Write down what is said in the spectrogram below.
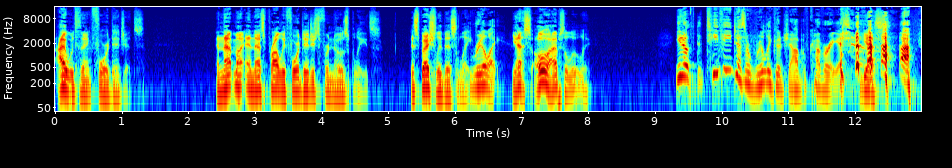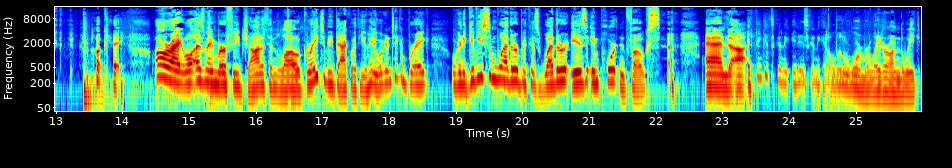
I would think four digits, and that might and that's probably four digits for nosebleeds, especially this late. really. Yes. Oh, absolutely. You know, the TV does a really good job of covering it. Yes. okay. All right. Well, Esme Murphy, Jonathan Lowe, great to be back with you. Hey, we're going to take a break. We're going to give you some weather because weather is important, folks. and uh, I think it's going to it is going to get a little warmer later on in the week.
